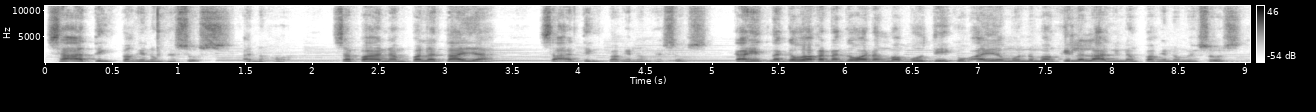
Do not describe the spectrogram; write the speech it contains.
sa ating Panginoong Hesus. Ano ho? Sa pananampalataya sa ating Panginoong Hesus. Kahit nagawa ka ng gawa ng mabuti, kung ayaw mo namang kilalanin ng Panginoong Hesus,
